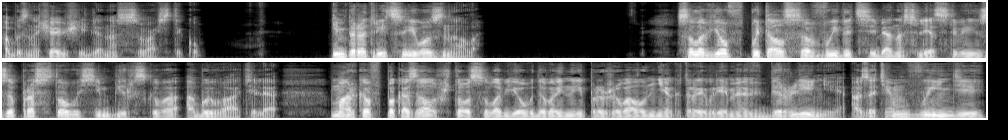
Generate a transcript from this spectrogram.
обозначающий для нас свастику. Императрица его знала. Соловьев пытался выдать себя на следствии за простого симбирского обывателя — Марков показал, что Соловьев до войны проживал некоторое время в Берлине, а затем в Индии,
